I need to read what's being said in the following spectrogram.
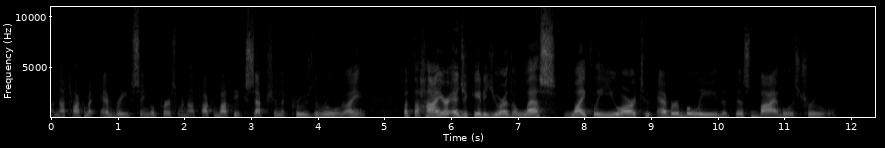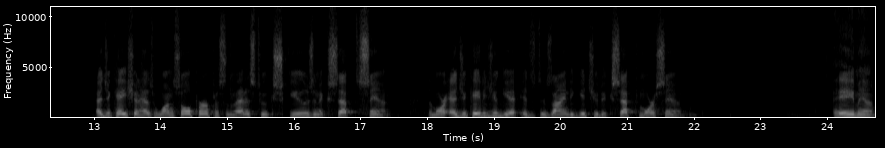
I'm not talking about every single person. We're not talking about the exception that proves the rule, right? But the higher educated you are, the less likely you are to ever believe that this Bible is true. Education has one sole purpose, and that is to excuse and accept sin. The more educated you get, it's designed to get you to accept more sin. Amen.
